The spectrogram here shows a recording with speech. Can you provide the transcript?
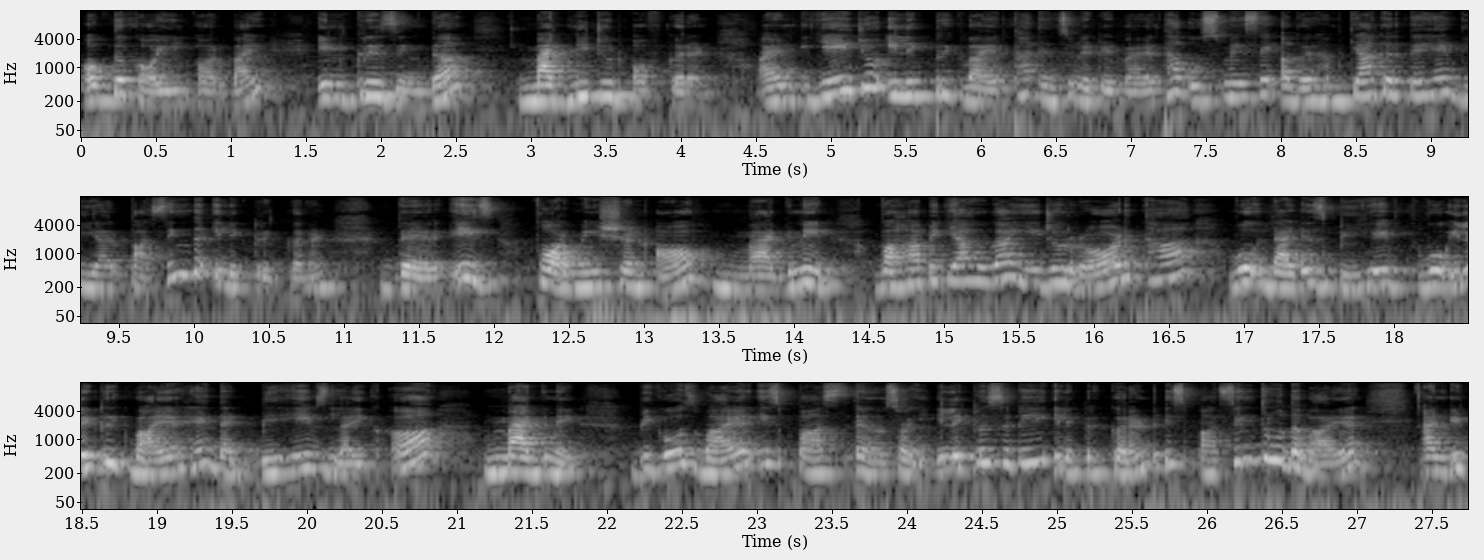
of the coil or by increasing the magnitude of current and ये जो इलेक्ट्रिक वायर था इंसुलेटेड वायर था, उसमें से अगर हम क्या करते हैं we are passing the electric current there is formation of magnet वहाँ पे क्या होगा, ये जो रॉड था, वो दैट इज़ बिहेव वो इलेक्ट्रिक वायर है that behaves like a magnet because wire is pass uh, sorry electricity electric current is passing through the wire and it,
